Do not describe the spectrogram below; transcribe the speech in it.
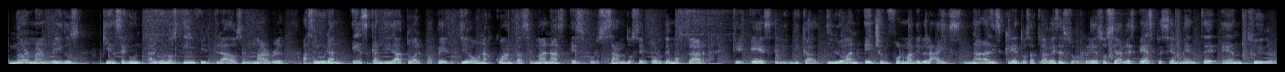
Norman Reedus quien según algunos infiltrados en Marvel aseguran es candidato al papel. Lleva unas cuantas semanas esforzándose por demostrar que es el indicado y lo han hecho en forma de likes nada discretos a través de sus redes sociales, especialmente en Twitter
